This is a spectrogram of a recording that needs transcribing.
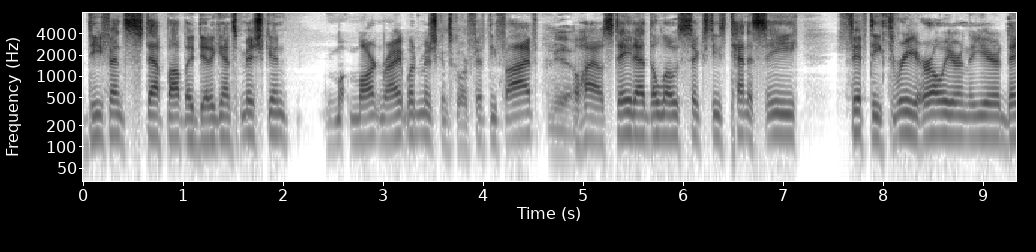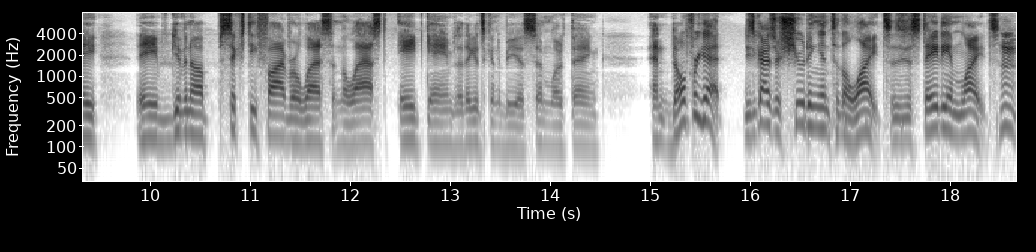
Defense step up. They did against Michigan. M- Martin, right? What did Michigan score? 55? Yeah. Ohio State had the low 60s. Tennessee, 53 earlier in the year. They they've mm-hmm. given up 65 or less in the last eight games. I think it's going to be a similar thing. And don't forget, these guys are shooting into the lights. This is stadium lights. Hmm.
